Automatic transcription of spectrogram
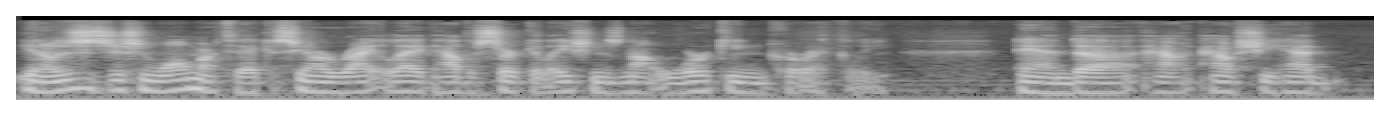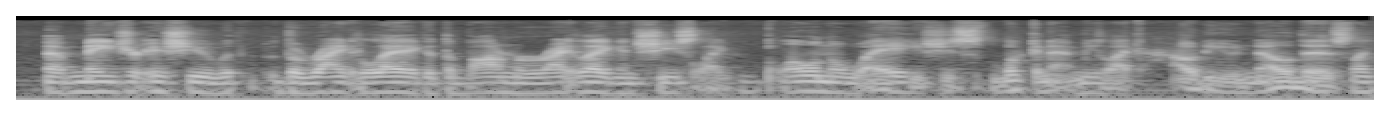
You know, this is just in Walmart today. I could see on her right leg how the circulation is not working correctly, and uh, how how she had a major issue with the right leg at the bottom of her right leg and she's like blown away she's looking at me like how do you know this like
